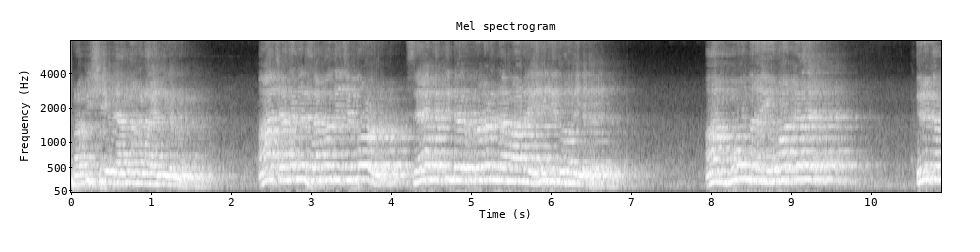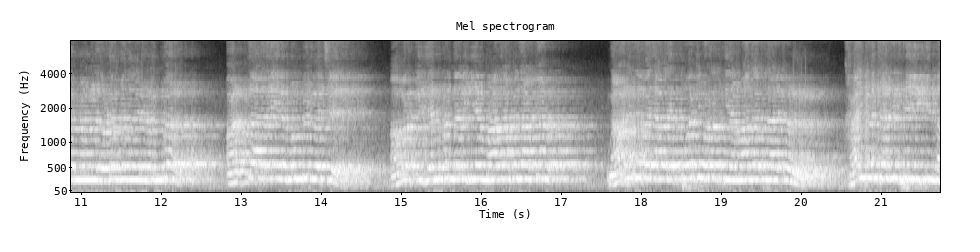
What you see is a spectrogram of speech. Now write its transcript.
പ്രവിശ്യയുടെ അംഗങ്ങളായി തീർന്നു. ആ ചടങ്ങിൽ സംബന്ധിച്ചപ്പോൾ സ്നേഹത്തിന്റെ ഒരു പ്രകടനമാണ് എനിക്ക് തോന്നിയത്. ആ മൂന്ന് യുവാക്കളെ തിരുക്കർമ്മങ്ങൾ തുടങ്ങുന്നതിന് മുൻപ് അൾത്താരയിൽ മുമ്പിൽ വെച്ച് അവർക്ക് ജന്മം നൽകിയ മാതാപിതാക്കൾ നാളിന് വരെ അവരെ പോറ്റി വളർത്തിയ മാതാപിതാക്കൾ കൈവച്ച് അനുഗ്രഹിക്കുന്ന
